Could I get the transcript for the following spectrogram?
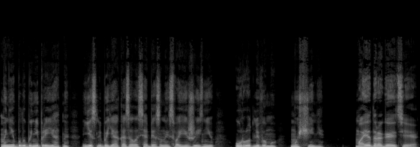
Мне было бы неприятно, если бы я оказалась обязанной своей жизнью уродливому мужчине». «Моя дорогая Тия,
